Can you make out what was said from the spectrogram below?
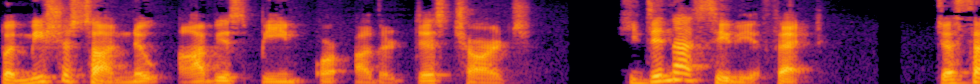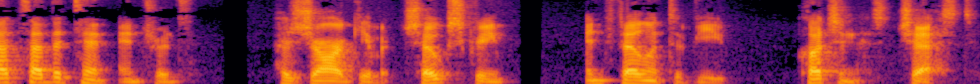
but Mishra saw no obvious beam or other discharge. He did not see the effect. Just outside the tent entrance, Hajar gave a choke scream and fell into view, clutching his chest.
